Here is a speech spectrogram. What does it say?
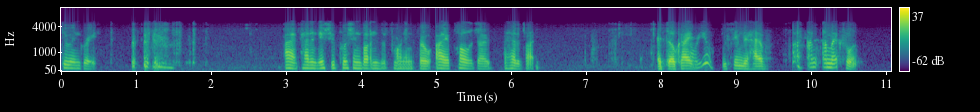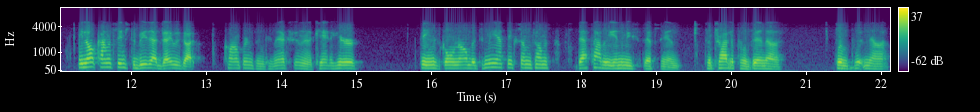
doing great. I've had an issue pushing buttons this morning, so I apologize ahead of time. It's okay. How are you? We seem to have. I'm, I'm excellent. You know, it kind of seems to be that day. We got conference and connection, and I can't hear things going on. But to me, I think sometimes that's how the enemy steps in to try to prevent us from putting out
